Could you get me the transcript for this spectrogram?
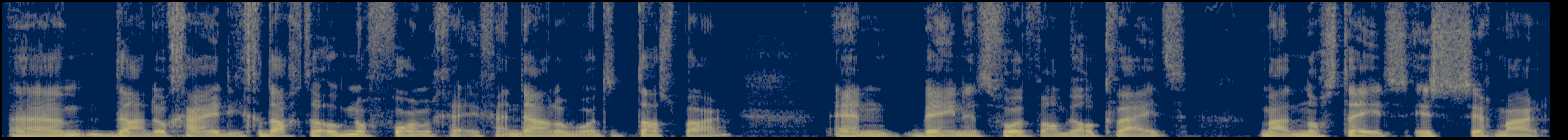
ehm, daardoor ga je die gedachte ook nog vormgeven. En daardoor wordt het tastbaar en ben je het soort van wel kwijt. Maar nog steeds is zeg maar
